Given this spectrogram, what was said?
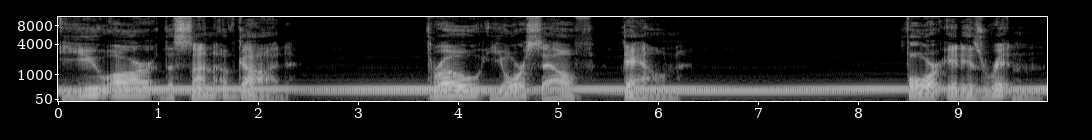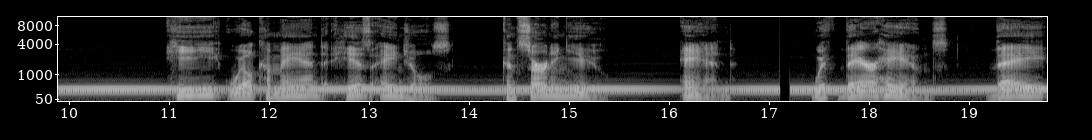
you are the Son of God, throw yourself down. For it is written, He will command His angels concerning you, and with their hands they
